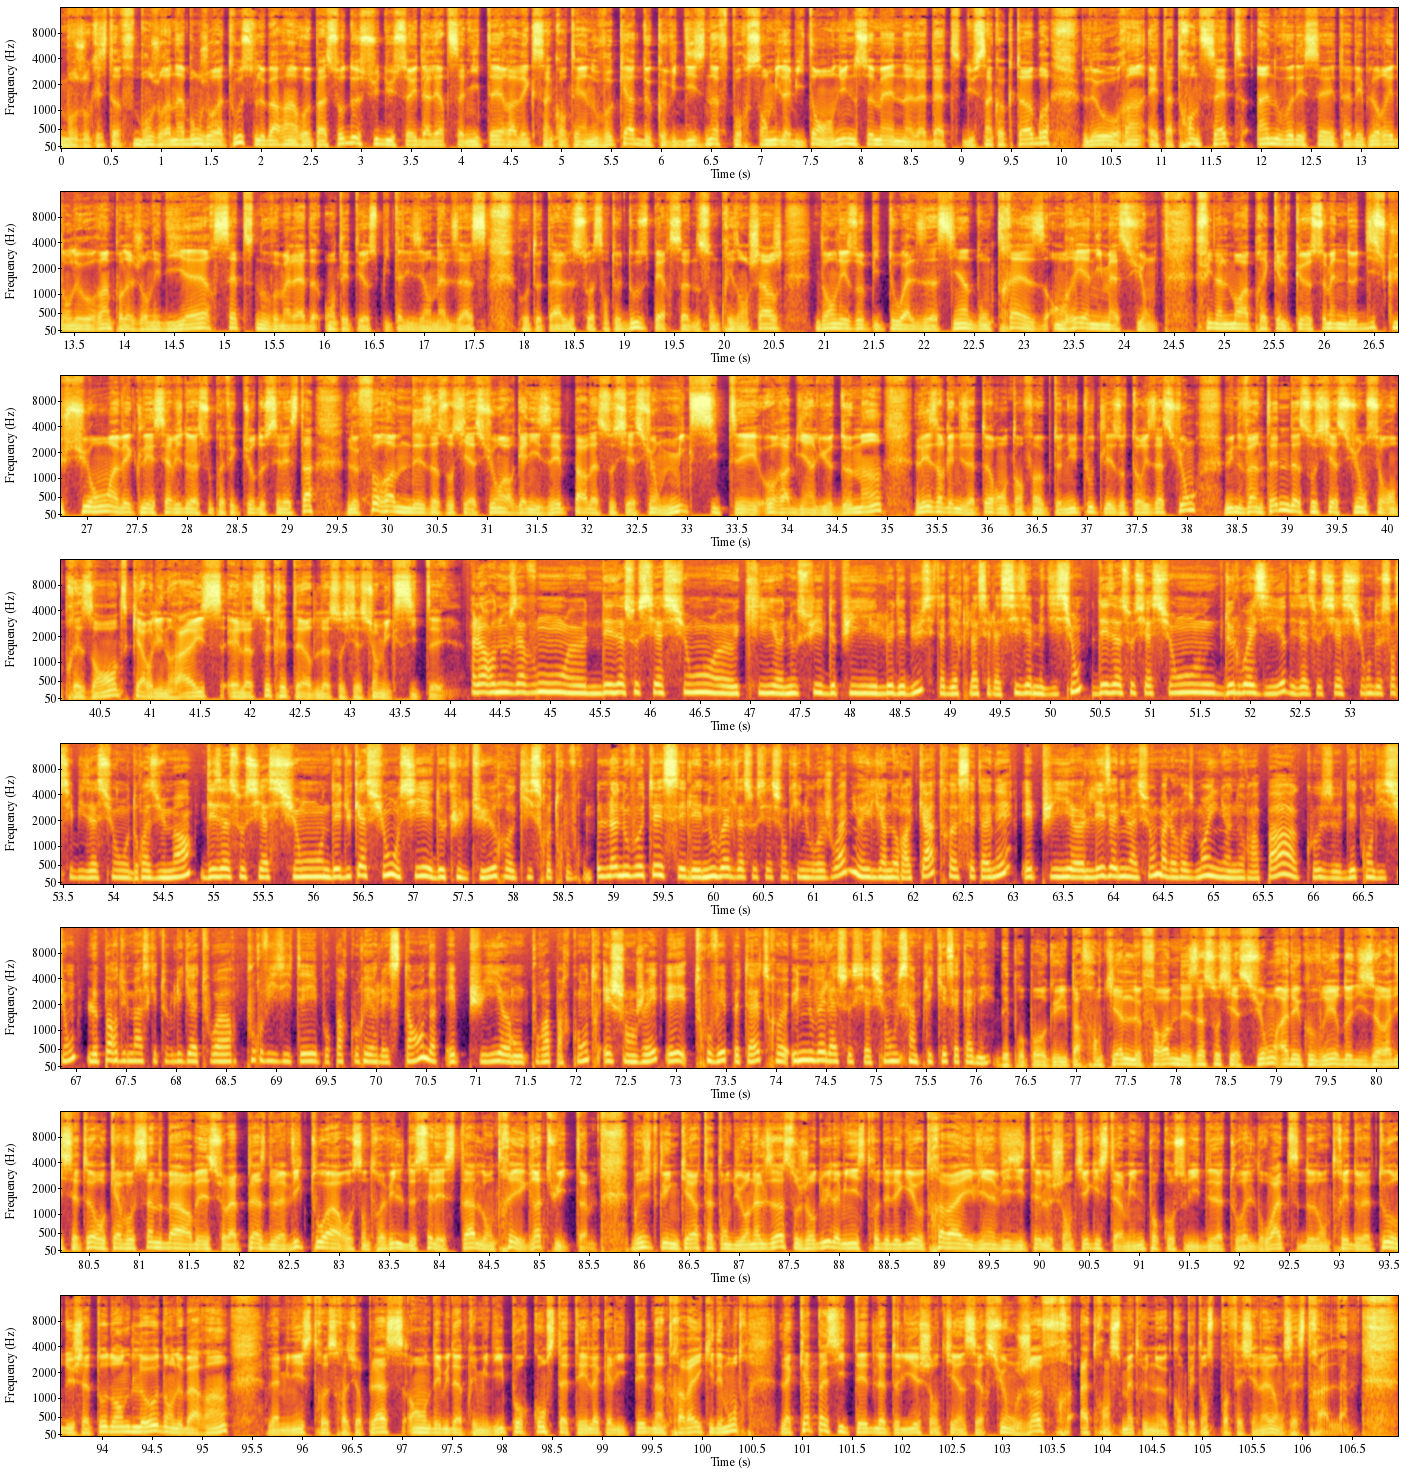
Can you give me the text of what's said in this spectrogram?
Bonjour Christophe, bonjour Anna, bonjour à tous. Le Bas-Rhin repasse au-dessus du seuil d'alerte sanitaire avec 51 nouveaux cas de Covid-19 pour 100 000 habitants en une semaine à la date du 5 octobre. Le Haut-Rhin est à 37. Un nouveau décès est à déplorer dans le Haut-Rhin pour la journée d'hier. Sept nouveaux malades ont été hospitalisés en Alsace. Au total, 72 personnes sont prises en charge dans les hôpitaux alsaciens, dont 13 en réanimation. Finalement, après quelques semaines de discussion avec les services de la sous-préfecture de Célestat, le forum des associations organisé par l'association Mixité aura bien lieu demain. Les organisateurs ont enfin obtenu toutes les autorisations. Une vingtaine d'associations seront présentes. Caroline Rice est la secrétaire de l'association Mixité. Alors nous avons euh, des associations euh, qui euh, nous suivent depuis le début, c'est-à-dire que là c'est la sixième édition. Des associations de loisirs, des associations de sensibilisation aux droits humains, des associations d'éducation aussi et de culture qui se retrouveront. La nouveauté c'est les nouvelles associations qui nous rejoignent. Il y en aura quatre cette année. Et puis euh, les animations, malheureusement, il n'y en aura pas à cause des conditions. Le port du masque est obligatoire pour visiter et pour parcourir les stands. Et puis euh, on pourra par contre échanger et trouver peut-être une nouvelle association où s'impliquer cette année. Des propos recueillis par Franquiel, le forum des associations à découvrir de 10h à 17h au caveau Sainte-Barbe et sur la place de la Victoire au centre-ville de Célestat. L'entrée est gratuite. Brigitte Klinkert attendue en Alsace. Aujourd'hui, la ministre déléguée au travail vient visiter le chantier qui se termine pour consolider la tourelle droite de l'entrée de la tour du château d'Andelot dans le Bas-Rhin. La ministre sera sur place en début d'après-midi pour constater la qualité d'un travail qui démontre la capacité de l'atelier chantier insertion Joffre à transmettre une compétence professionnelle ancestrale.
